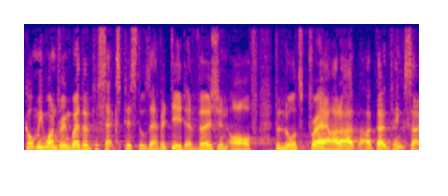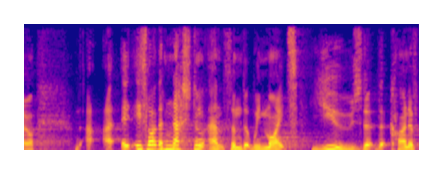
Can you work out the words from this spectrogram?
Got me wondering whether the Sex Pistols ever did a version of the Lord's Prayer. I, I don't think so it's like the national anthem that we might use that, that kind of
